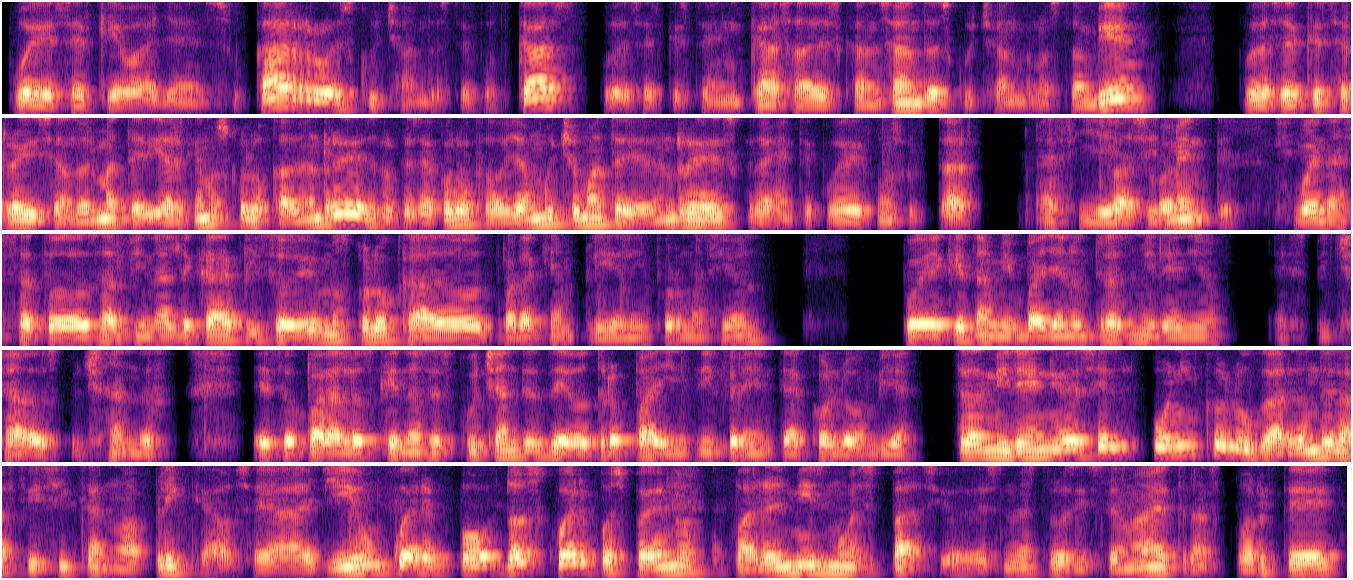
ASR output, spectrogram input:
Puede ser que vaya en su carro escuchando este podcast, puede ser que esté en casa descansando, escuchándonos también. Puede ser que esté revisando el material que hemos colocado en redes, porque se ha colocado ya mucho material en redes que la gente puede consultar Así es. fácilmente. Buenas a todos. Al final de cada episodio hemos colocado para que amplíe la información. Puede que también vayan un Transmilenio espichado escuchando esto para los que nos escuchan desde otro país diferente a Colombia. Transmilenio es el único lugar donde la física no aplica, o sea, allí un cuerpo, dos cuerpos pueden ocupar el mismo espacio, es nuestro sistema de transporte.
